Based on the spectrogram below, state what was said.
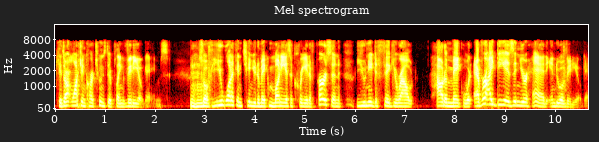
Kids aren't watching cartoons. They're playing video games. Mhm. So if you want to continue to make money as a creative person, you need to figure out how to make whatever idea is in your head into a video game.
